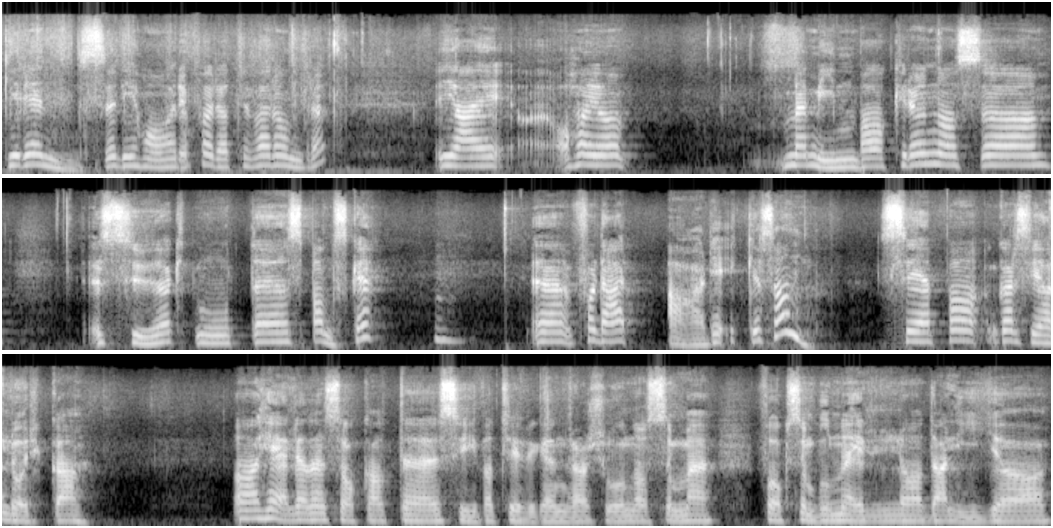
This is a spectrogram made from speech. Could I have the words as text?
grenser de har i forhold til hverandre. Jeg har jo med min bakgrunn altså søkt mot det spanske. Mm. Eh, for der er det ikke sånn. Se på Garcia Lorca. Og hele den såkalte 27-generasjonen, også med folk som Bonell og Dali og,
